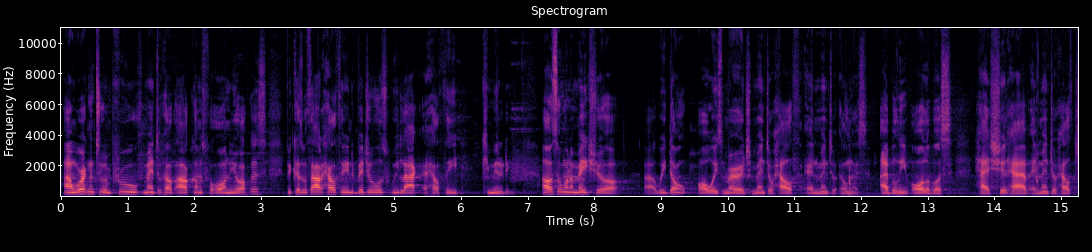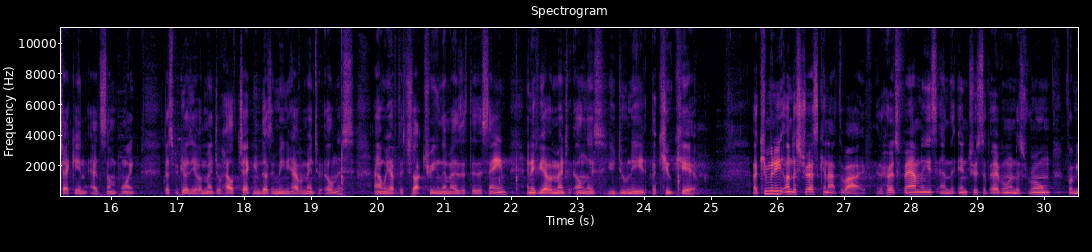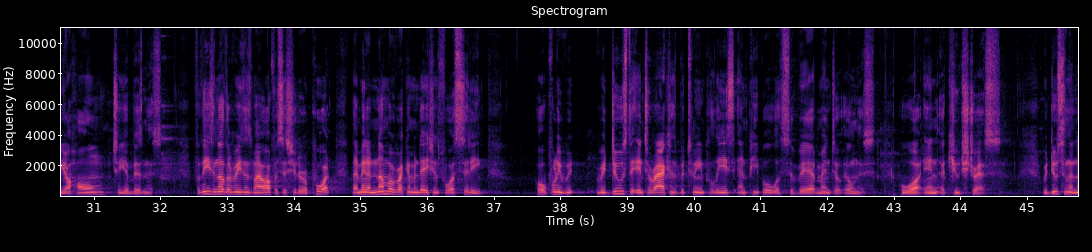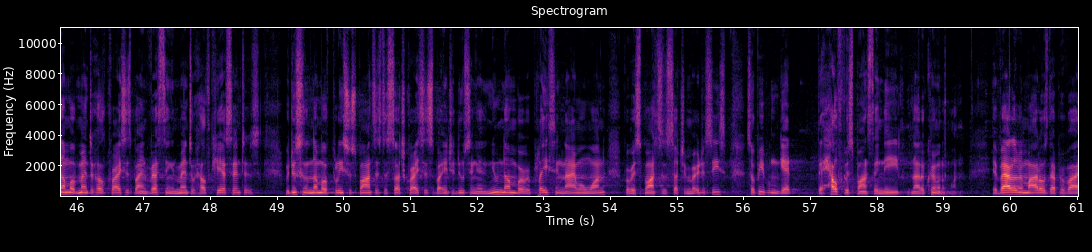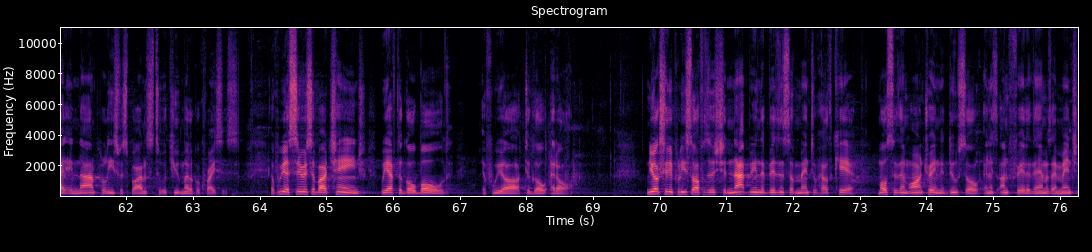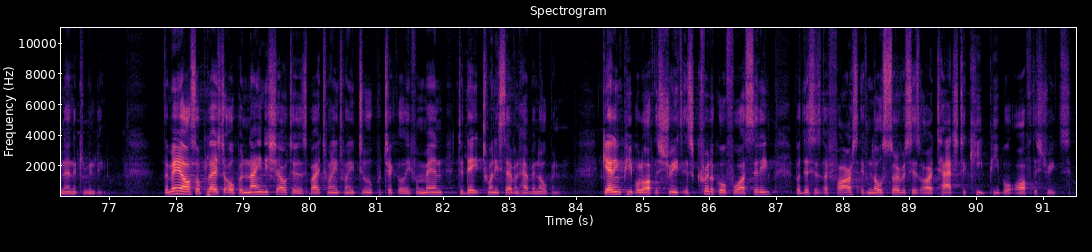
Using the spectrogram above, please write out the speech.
I'm working to improve mental health outcomes for all New Yorkers because without healthy individuals, we lack a healthy community. I also want to make sure uh, we don't always merge mental health and mental illness. I believe all of us has, should have a mental health check-in at some point. Just because you have a mental health check-in doesn't mean you have a mental illness, and we have to start treating them as if they're the same. And if you have a mental illness, you do need acute care. A community under stress cannot thrive. It hurts families and the interests of everyone in this room, from your home to your business. For these and other reasons, my office issued a report that made a number of recommendations for a city, hopefully re reduce the interactions between police and people with severe mental illness who are in acute stress reducing the number of mental health crises by investing in mental health care centers, reducing the number of police responses to such crises by introducing a new number replacing 911 for responses to such emergencies so people can get the health response they need, not a criminal one. Evaluating models that provide a non-police response to acute medical crisis. If we are serious about change, we have to go bold if we are to go at all. New York City police officers should not be in the business of mental health care. Most of them aren't trained to do so, and it's unfair to them, as I mentioned, in the community. The mayor also pledged to open 90 shelters by 2022, particularly for men. To date, 27 have been opened. Getting people off the streets is critical for our city, but this is a farce if no services are attached to keep people off the streets.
